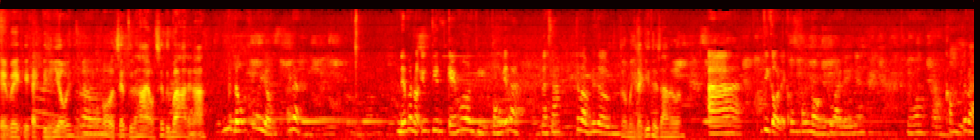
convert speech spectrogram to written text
cái về khía cạnh tình yêu ấy thì Ờ. nó là xếp thứ hai hoặc xếp thứ ba chẳng hạn nhưng mà đâu cũng không hiểu. Tức là nếu mà nó ưu tiên kém hơn thì có nghĩa là là sao? Tức là bây giờ là mình dành ít thời gian hơn. À thì cậu lại không không mong với cô gái đấy nha. Đúng không? Không tức là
